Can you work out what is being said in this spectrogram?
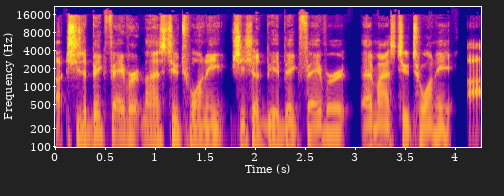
Uh, she's a big favorite minus 220. She should be a big favorite at minus 220. Uh,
